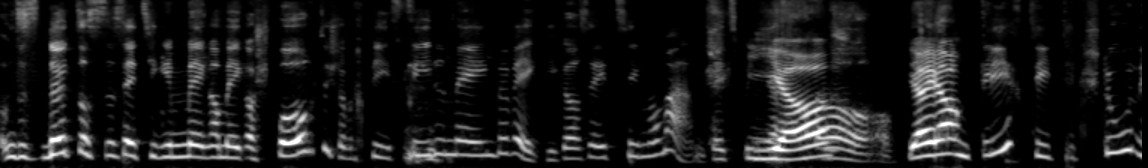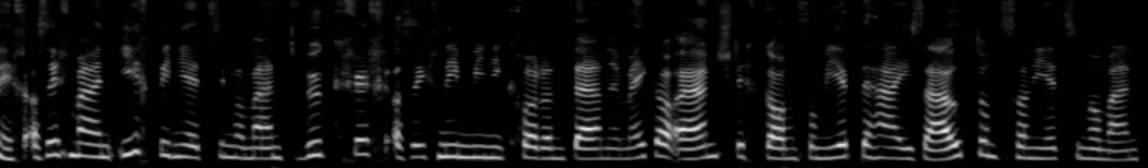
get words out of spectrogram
und das, nicht, dass das jetzt irgendwie mega, mega Sport ist, aber ich bin viel mehr in Bewegung als jetzt im Moment. Jetzt bin ich Ja. da. Ja, ja, und gleichzeitig staune ich. Also ich meine, ich bin jetzt im Moment wirklich, also ich nehme meine Quarantäne mega ernst. Ich gehe von mir daheim ins Auto und das habe ich jetzt im Moment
